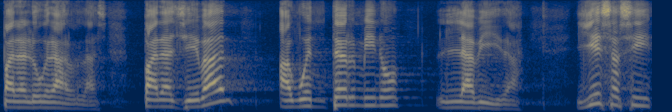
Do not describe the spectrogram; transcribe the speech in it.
para lograrlas, para llevar a buen término la vida. Y es así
